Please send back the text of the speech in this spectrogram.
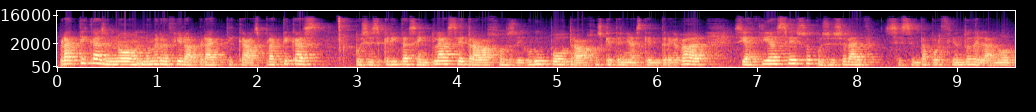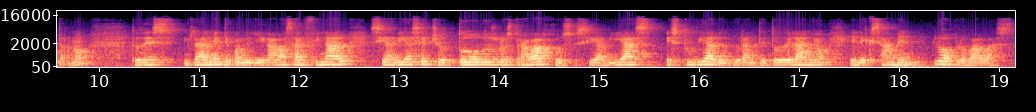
prácticas no, no me refiero a prácticas, prácticas pues escritas en clase, trabajos de grupo, trabajos que tenías que entregar. Si hacías eso, pues eso era el 60% de la nota, ¿no? Entonces, realmente cuando llegabas al final, si habías hecho todos los trabajos, si habías estudiado durante todo el año, el examen lo aprobabas.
